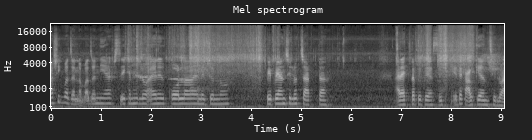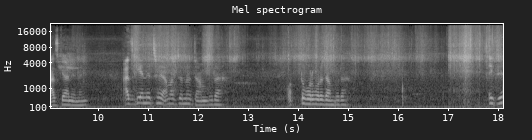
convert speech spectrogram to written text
মাসিক বাজার না, বাজার নিয়ে আসছে। এখানে হলো আয়নের কলা আয়নের জন্য, পেঁপে আনছিল চারটা। আর একটা পেঁপে আছে। এটা কালকে আনছিল, আজকে আনে নাই। আজকে এনেছে আমার জন্য জাম্বুরা। কত বড় বড় জাম্বুরা। এই যে,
